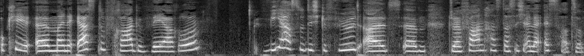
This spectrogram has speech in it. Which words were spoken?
Okay, äh, meine erste Frage wäre, wie hast du dich gefühlt, als ähm, du erfahren hast, dass ich LRS hatte?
